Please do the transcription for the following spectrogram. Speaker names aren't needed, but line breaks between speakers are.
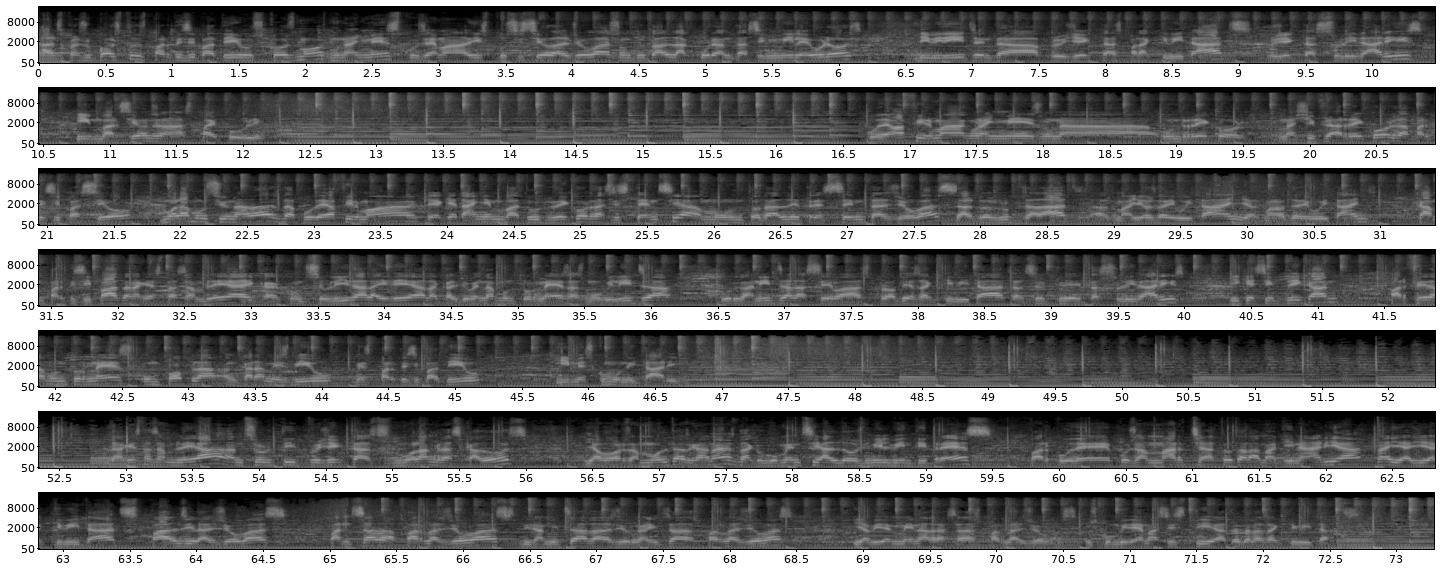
Els pressupostos participatius Cosmos, un any més, posem a disposició dels joves un total de 45.000 euros dividits entre projectes per activitats, projectes solidaris i inversions en l'espai públic. Podem afirmar que un any més una, un rècord, una xifra rècord de participació. Molt emocionades de poder afirmar que aquest any hem batut rècord d'assistència amb un total de 300 joves dels dos grups d'edat, els majors de 18 anys i els menors de 18 anys, que han participat en aquesta assemblea i que consolida la idea de que el jovent de Montornès es mobilitza, organitza les seves pròpies activitats, els seus projectes solidaris i que s'impliquen per fer de Montornès un poble encara més viu, més participatiu i més comunitari. D'aquesta assemblea han sortit projectes molt engrescadors, llavors amb moltes ganes de que comenci el 2023 per poder posar en marxa tota la maquinària, hi hagi activitats pels i les joves, pensada per les joves, dinamitzades i organitzades per les joves i, evidentment, adreçades per les joves. Us convidem a assistir a totes les activitats.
